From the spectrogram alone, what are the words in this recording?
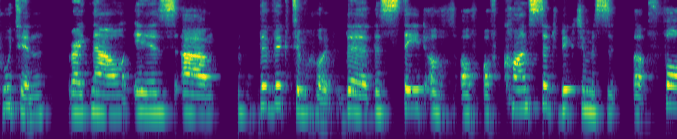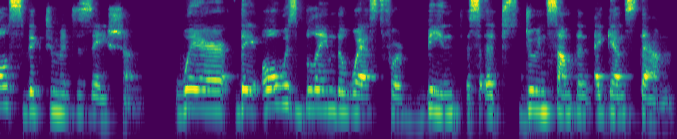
putin right now is um, the victimhood the the state of of, of constant victim uh, false victimization where they always blame the west for being uh, doing something against them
